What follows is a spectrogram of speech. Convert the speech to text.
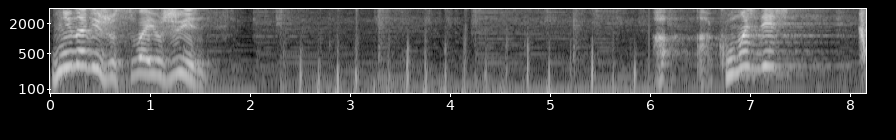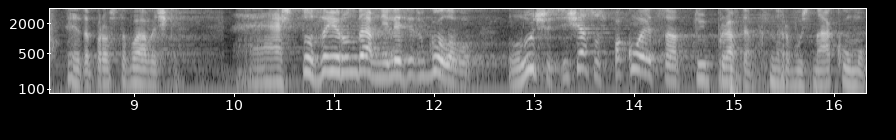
Ненавижу свою жизнь. А, Акума здесь? Это просто бабочка. А, что за ерунда мне лезет в голову? Лучше сейчас успокоиться, а то и правда нарвусь на Акуму.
